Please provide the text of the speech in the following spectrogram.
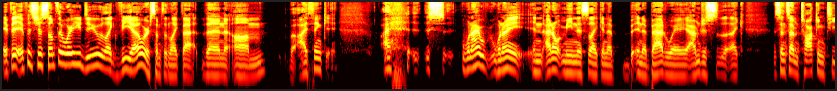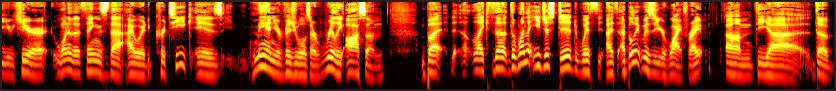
If it, if it's just something where you do like VO or something like that, then um, I think I when I when I and I don't mean this like in a in a bad way. I'm just like since I'm talking to you here, one of the things that I would critique is, man, your visuals are really awesome. But like the the one that you just did with, I, I believe it was your wife, right? Um, the uh, the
